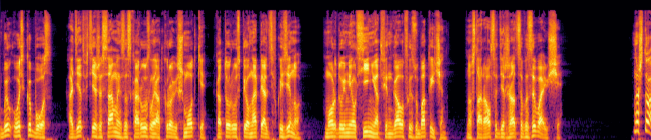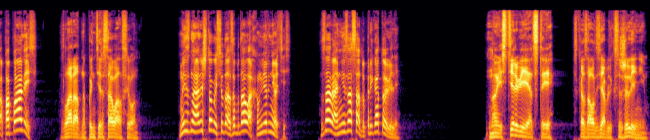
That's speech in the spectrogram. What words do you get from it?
был Оська Босс, одет в те же самые заскорузлые от крови шмотки, которые успел напялить в казино. Морду имел синюю от фингалов и зуботычин, но старался держаться вызывающе. «Ну что, попались?» – злорадно поинтересовался он. «Мы знали, что вы сюда за бадалахом вернетесь. Заранее засаду приготовили». «Ну и стервец ты», — сказал Зяблик с сожалением.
